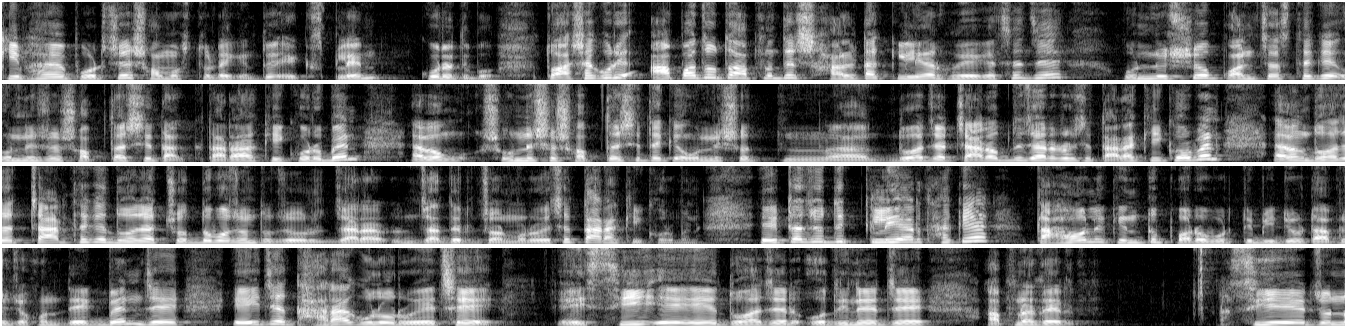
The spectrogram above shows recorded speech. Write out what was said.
কীভাবে পড়ছে, সমস্তটা কিন্তু এক্সপ্লেন করে দেবো। তো আশা করি আপাতত আপনাদের সালটা ক্লিয়ার হয়ে গেছে যে উনিশশো পঞ্চাশ থেকে উনিশশো সপ্তাশি তারা কী করবেন এবং উনিশশো সপ্তাশি থেকে উনিশশো দু হাজার চার অব্দি যারা রয়েছে তারা কী করবেন এবং দু হাজার চার থেকে দু হাজার চোদ্দ পর্যন্ত যারা, যাদের জন্ম রয়েছে তারা কী করবেন। এটা যদি ক্লিয়ার থাকে তাহলে কিন্তু পরবর্তী ভিডিওটা আপনি যখন দেখবেন যে এই যে ধারাগুলো রয়েছে, এই সিএএ দু হাজার অধীনের যে আপনাদের সিএ এর জন্য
